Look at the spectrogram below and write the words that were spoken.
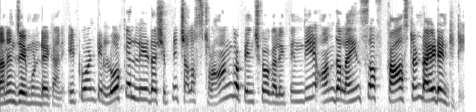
ధనంజయ్ ముండే కానీ ఇటువంటి లోకల్ లీడర్షిప్ని చాలా స్ట్రాంగ్గా పెంచుకోగలిగింది. On the lines of caste and identity.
